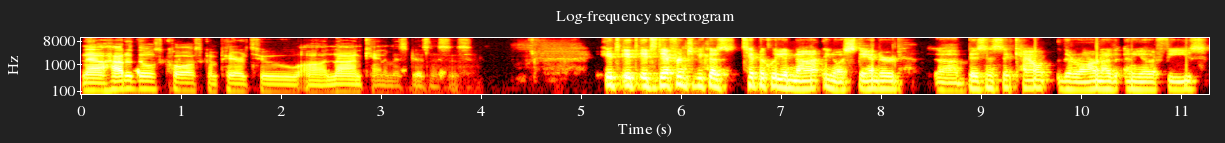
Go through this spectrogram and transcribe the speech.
Now, how do those costs compare to uh, non-cannabis businesses? It, it, it's different because typically a not you know a standard uh, business account there aren't any other fees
